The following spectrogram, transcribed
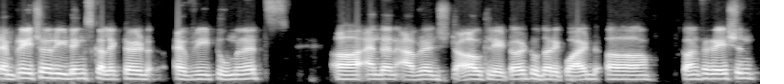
temperature readings collected every two minutes uh, and then averaged out later to the required uh, configuration.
